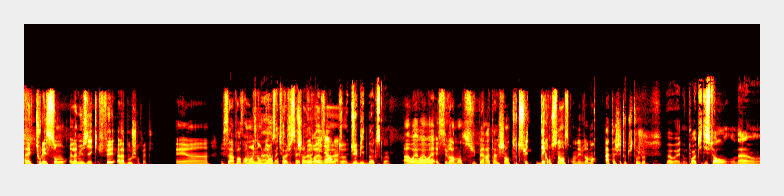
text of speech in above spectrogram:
avec tous les sons, la musique fait à la bouche en fait. Et, euh, et ça apporte vraiment une ambiance bah, tu vois, je plus chaleureuse. euh, du, du beatbox quoi. Ah ouais ouais ouais et c'est vraiment super attachant tout de suite dès qu'on se lance on est vraiment attaché tout de suite au jeu. Ouais, ouais. Donc pour la petite histoire, on, a, un-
